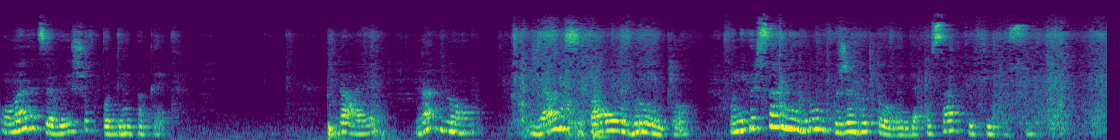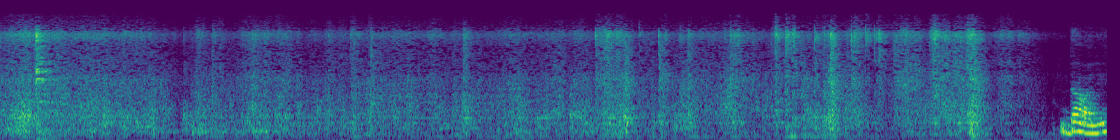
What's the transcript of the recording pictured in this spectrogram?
У мене це вийшов один пакет. Далі на дно я насипаю ґрунту. Універсальний ґрунт вже готовий для посадки фікусу. Далі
